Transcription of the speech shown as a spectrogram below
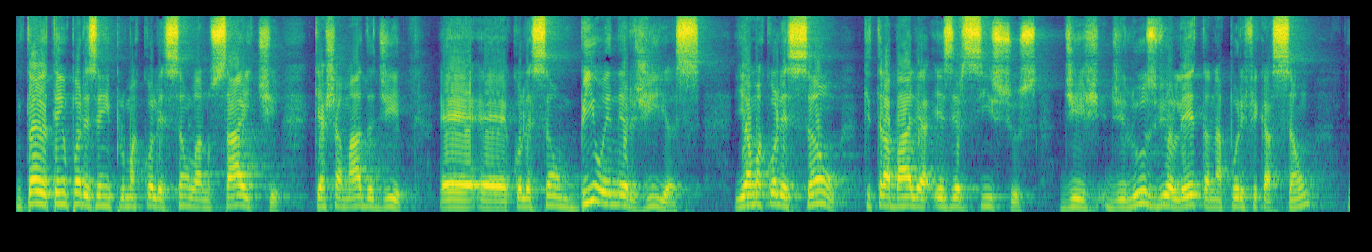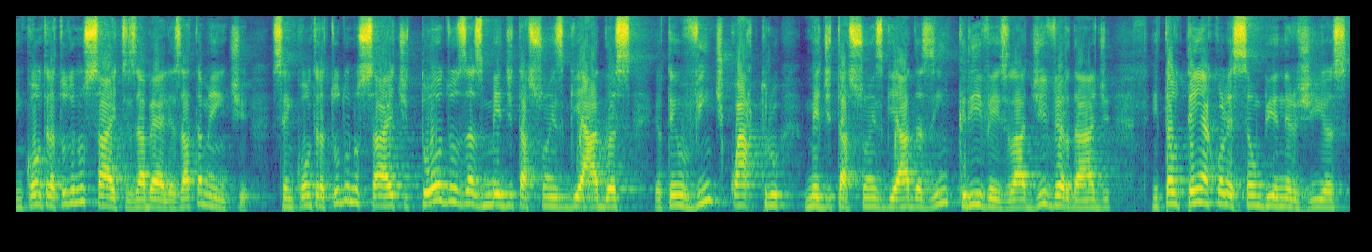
Então, eu tenho, por exemplo, uma coleção lá no site que é chamada de é, é, coleção Bioenergias. E é uma coleção que trabalha exercícios de, de luz violeta na purificação. Encontra tudo no site, Isabela, exatamente. Você encontra tudo no site, todas as meditações guiadas. Eu tenho 24 meditações guiadas incríveis lá, de verdade. Então tem a coleção Bioenergias,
